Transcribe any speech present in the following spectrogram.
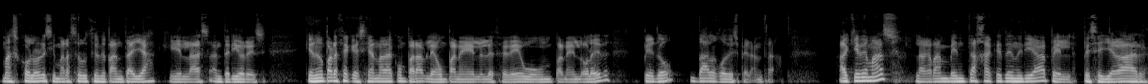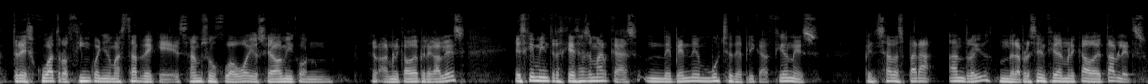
más colores y más resolución de pantalla que las anteriores, que no parece que sea nada comparable a un panel LCD o un panel OLED, pero da algo de esperanza. Aquí además, la gran ventaja que tendría Apple, pese a llegar 3, 4, 5 años más tarde que Samsung, Huawei o Xiaomi con, al mercado de pregales, es que mientras que esas marcas dependen mucho de aplicaciones pensadas para Android, donde la presencia del mercado de tablets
